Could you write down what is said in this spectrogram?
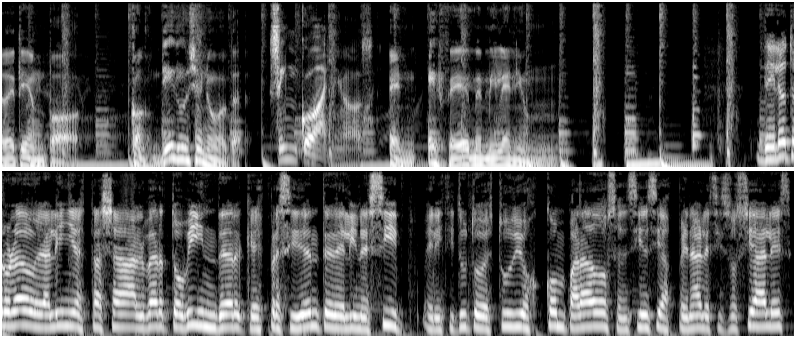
de tiempo. Con Diego Genud. Cinco años. En FM Millennium. Del otro lado de la línea está ya Alberto Binder, que es presidente del INESIP, el Instituto de Estudios Comparados en Ciencias Penales y Sociales.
